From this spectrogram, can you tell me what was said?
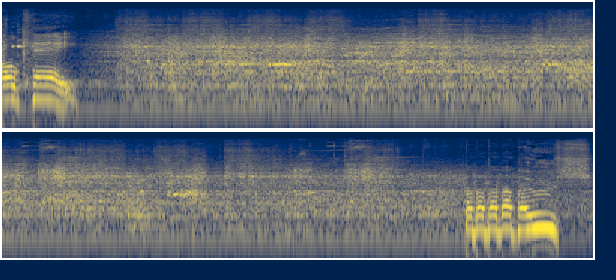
Okay. Ba ba ba ba boosh.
